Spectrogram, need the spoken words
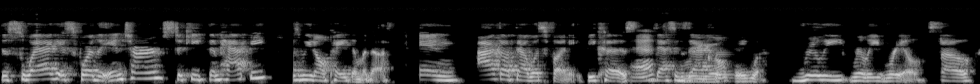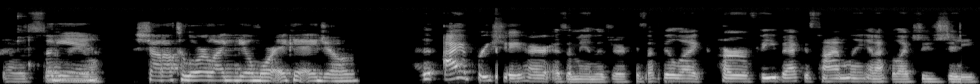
the swag is for the interns to keep them happy because we don't pay them enough. And I thought that was funny because that's, that's exactly real. what really, really real. So, so again, real. shout out to Lorelai Gilmore, aka Joan. I appreciate her as a manager because I feel like her feedback is timely and I feel like she's genuinely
